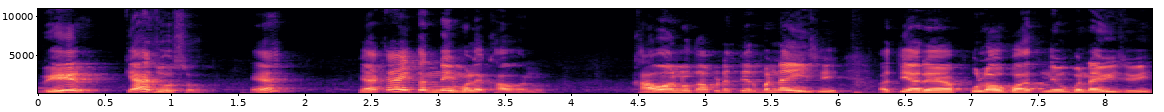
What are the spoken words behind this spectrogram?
વીર, ક્યાં જોશો? હે? ત્યાં કાંઈ તને નહીં મળે ખાવાનું. ખાવાનું તો આપણે અત્યારે બનાવીએ છીએ. અત્યારે પુલાવ ભાત ને એવું બનાવી જોઈએ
